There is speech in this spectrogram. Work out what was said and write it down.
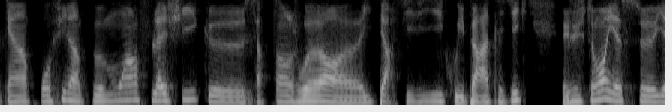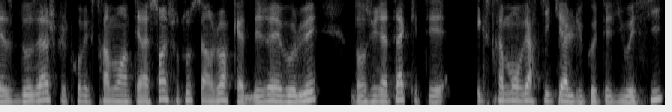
qui a un profil un peu moins flashy que mm. certains joueurs euh, hyper physiques ou hyper athlétiques. Mais justement, il y a ce, il y a ce dosage que je trouve extrêmement intéressant et surtout c'est un joueur qui a déjà évolué dans une attaque qui était extrêmement verticale du côté du USC.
